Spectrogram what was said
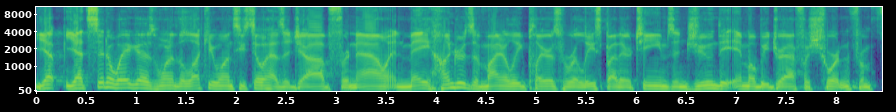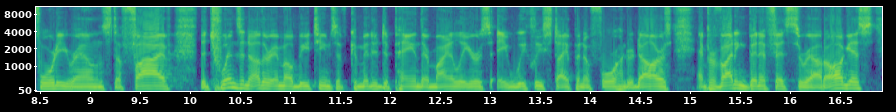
Yep. Yet Sinuega is one of the lucky ones. He still has a job for now. In May, hundreds of minor league players were released by their teams. In June, the MLB draft was shortened from 40 rounds to five. The Twins and other MLB teams have committed to paying their minor leaguers a weekly stipend of $400 and providing benefits throughout August.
